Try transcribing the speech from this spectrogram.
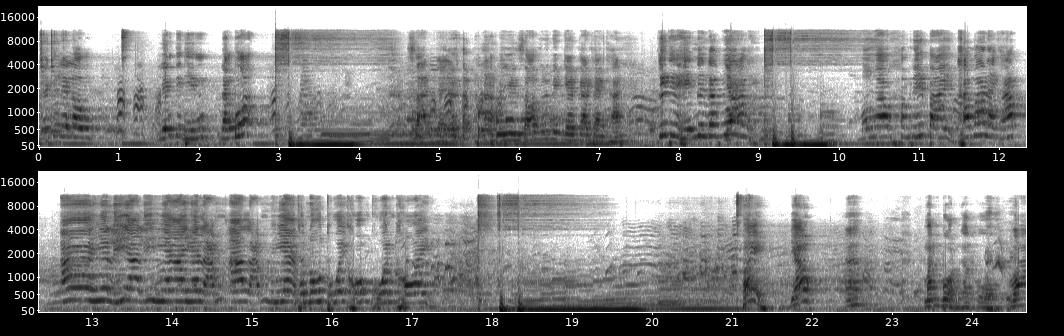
เลียขึ้นเลียลงเลียติดหินดังบัวสัตว์ใหญ่เลยไปยืนซ้อมไม่ได้มีเกมการแข่งขันนี่จะเห็นหนึ่งดังยังมึงเอาคำนี้ไปคำว่าอะไรครับอาเฮียหลีอาหลีเฮียอาเฮียหลำอาหลำเฮียธนูถวยคงควรคอยเฮ้ยเดี๋ยวอะมันบ่นกับกูว่า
